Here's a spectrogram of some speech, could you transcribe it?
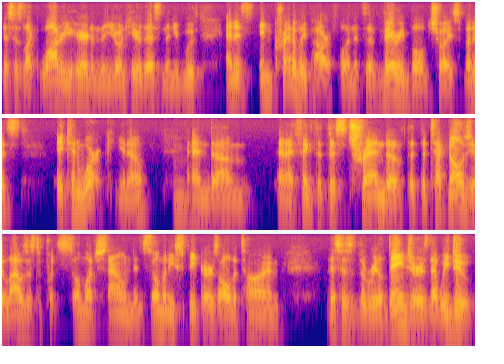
this is like water. You hear it, and then you don't hear this, and then you move, and it's incredibly powerful, and it's a very bold choice, but it's it can work, you know, Mm. and um, and I think that this trend of that the technology allows us to put so much sound in so many speakers all the time. This is the real danger is that we do,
